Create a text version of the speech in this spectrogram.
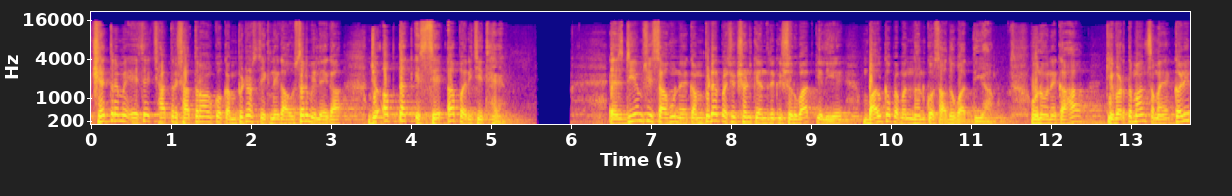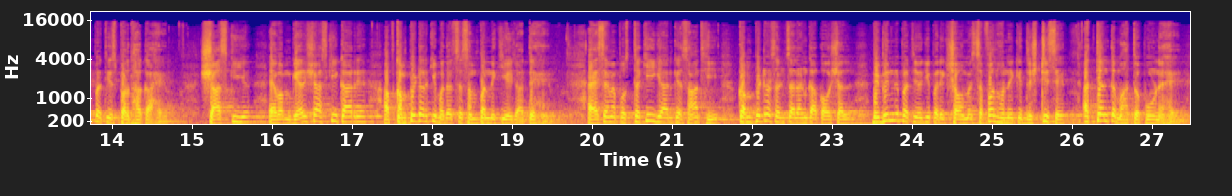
क्षेत्र में ऐसे छात्र छात्राओं को कंप्यूटर सीखने का अवसर मिलेगा जो अब तक इससे अपरिचित हैं। एसडीएम श्री साहू ने कंप्यूटर प्रशिक्षण केंद्र की शुरुआत के लिए बालको प्रबंधन को साधुवाद दिया। उन्होंने कहा कि वर्तमान समय कड़ी प्रतिस्पर्धा का है। शासकीय एवं गैर शासकीय कार्य अब कंप्यूटर की मदद से संपन्न किए जाते हैं। ऐसे में पुस्तकीय ज्ञान के साथ ही कंप्यूटर संचालन का कौशल विभिन्न प्रतियोगी परीक्षाओं में सफल होने की दृष्टि से अत्यंत महत्वपूर्ण है।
